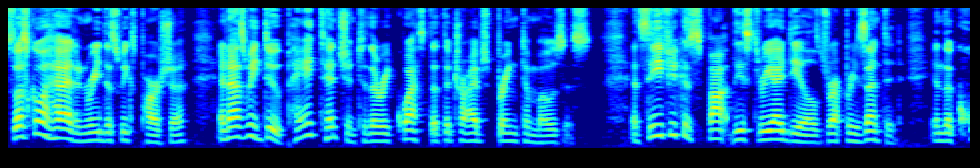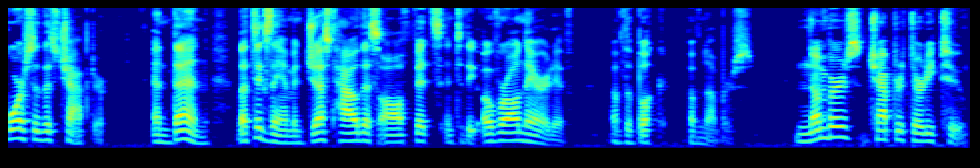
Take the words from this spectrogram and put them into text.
So let's go ahead and read this week's Parsha, and as we do, pay attention to the request that the tribes bring to Moses, and see if you can spot these three ideals represented in the course of this chapter. And then let's examine just how this all fits into the overall narrative of the book of Numbers. Numbers chapter 32.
